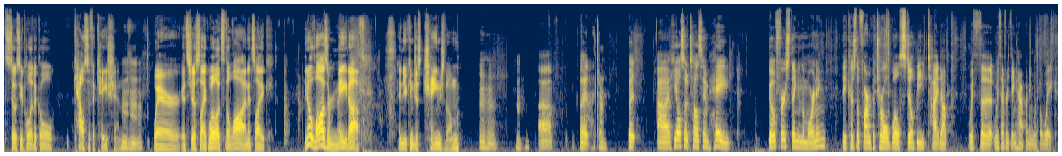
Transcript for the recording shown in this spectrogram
sociopolitical calcification, mm-hmm. where it's just like, well, it's the law, and it's like, you know, laws are made up, and you can just change them. Mm-hmm. Mm-hmm. Uh, but I don't. but uh, he also tells him, "Hey, go first thing in the morning because the farm patrol will still be tied up with the with everything happening with the wake."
